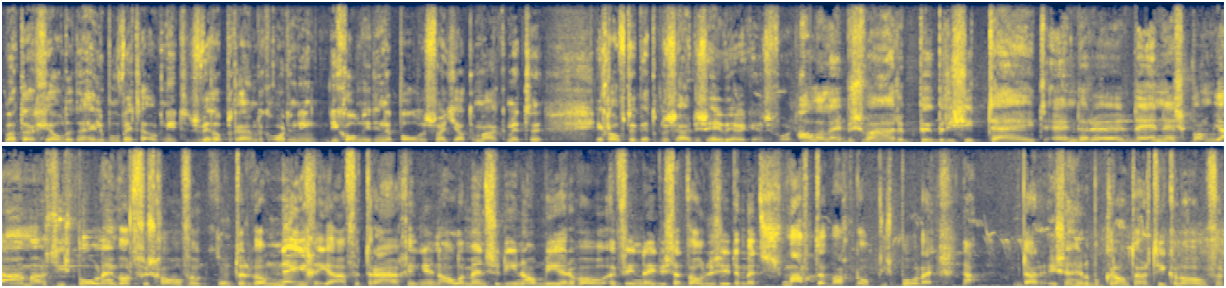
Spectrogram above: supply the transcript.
Want daar gelden een heleboel wetten ook niet. Dus wet op de ruimtelijke ordening, die gold niet in de polders. Want je had te maken met, uh, ik geloof, de wet op de Zuiderzeewerken enzovoort. Allerlei bezwaren, publiciteit. En de, de NS kwam, ja, maar als die spoorlijn wordt verschoven... komt er wel negen jaar vertraging. En alle mensen die in Almere wonen, in Lelystad wonen... zitten met smart te wachten op die spoorlijn. Nou, daar is een heleboel krantenartikelen over.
